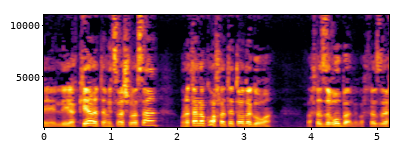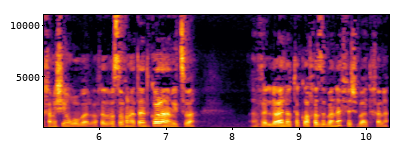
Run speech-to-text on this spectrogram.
אה, לייקר את המצווה שהוא עשה, הוא נתן לו כוח לתת עוד אגורה. ואחרי זה רובל, ואחרי זה חמישים רובל, ואחרי זה בסוף הוא נתן את כל המצווה. אבל לא היה לו את הכוח הזה בנפש בהתחלה.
